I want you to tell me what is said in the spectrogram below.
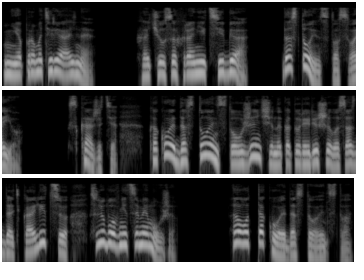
не про материальное. Хочу сохранить себя, достоинство свое. Скажете, какое достоинство у женщины, которая решила создать коалицию с любовницами мужа? А вот такое достоинство.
